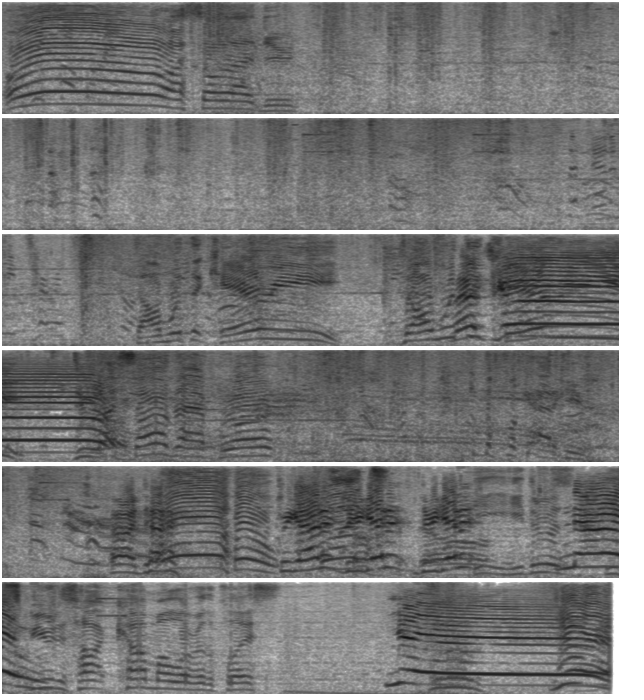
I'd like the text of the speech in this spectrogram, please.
Oh, I saw that dude. Dumb with the carry. Dom with Let's the go! carry. Dude, I saw that, bro. Get the fuck out of here. Oh, I. Oh, We got it? Do we get it? Do we get it? He, he threw his. No! He spewed his hot cum all over the place. Yeah.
